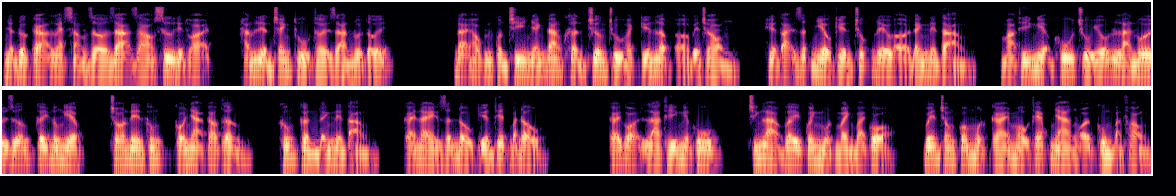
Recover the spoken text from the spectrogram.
nhận được gạ lẹt sảng giờ dạ giáo sư điện thoại, hắn liền tranh thủ thời gian đổi tới. Đại học quần chi nhánh đang khẩn trương chủ hoạch kiến lập ở bên trong, hiện tại rất nhiều kiến trúc đều ở đánh nền tảng, mà thí nghiệm khu chủ yếu là nuôi dưỡng cây nông nghiệp, cho nên không có nhà cao tầng, không cần đánh nền tảng, cái này dẫn đầu kiến thiết bắt đầu. Cái gọi là thí nghiệm khu, chính là vây quanh một mảnh bãi cỏ, bên trong có một cái màu thép nhà ngói cùng bản phòng,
